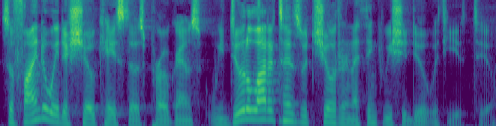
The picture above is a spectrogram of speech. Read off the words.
so find a way to showcase those programs we do it a lot of times with children i think we should do it with youth too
